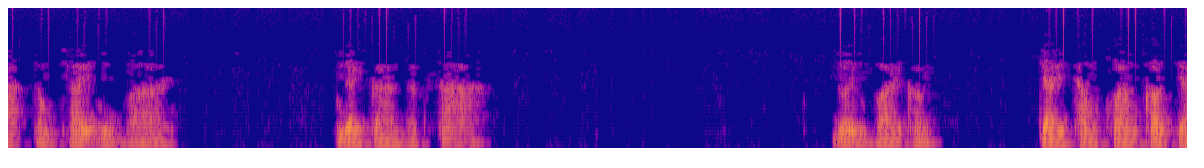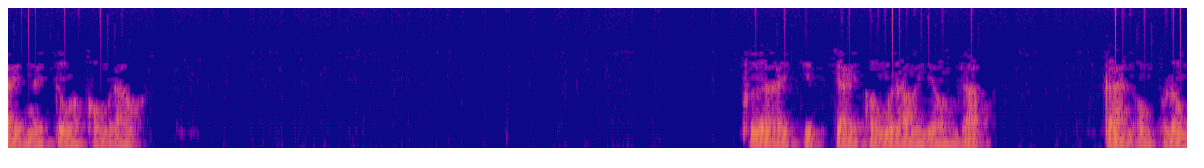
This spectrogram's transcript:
าดต้องใช้อุบาย ในการรักษา โดยอุบายเข้าใจทำความเข้าใจในตัวของเรา เพื่อให้จิตใจของเรายอมรับการอบรม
